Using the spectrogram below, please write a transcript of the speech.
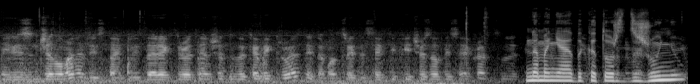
Ladies and gentlemen, at this time, please direct your attention to the cabin crew as they demonstrate the safety features of this aircraft. so that- Na manhã de 14 de junho,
